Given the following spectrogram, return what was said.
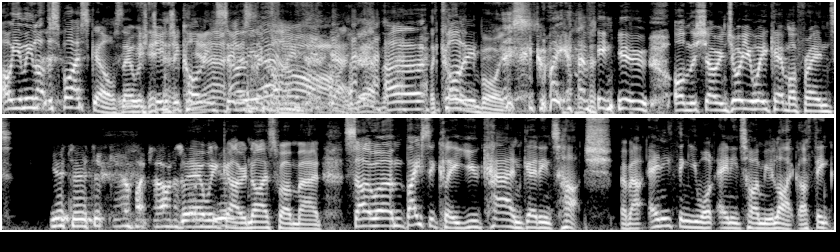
Oh, you mean like the Spice Girls? There was Ginger Colin, Yeah. Sinister Oh, yeah. Colins. Oh, Yeah. yeah, the- Uh, the Colin boys. Great having you on the show. Enjoy your weekend, my friend. You too, take care. Thanks for having us. There we go. Nice one, man. So um, basically, you can get in touch about anything you want anytime you like. I think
